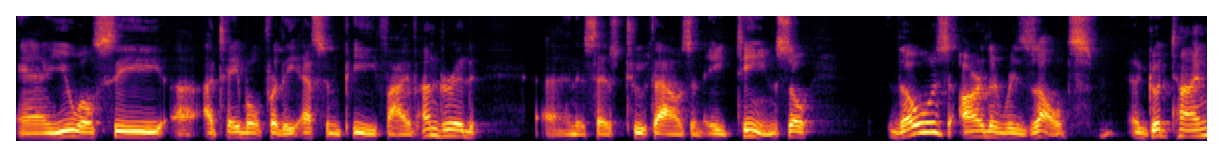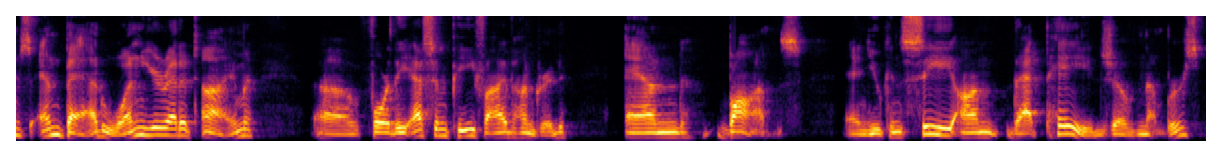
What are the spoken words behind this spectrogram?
and you will see uh, a table for the S&P 500 and it says 2018. So those are the results, uh, good times and bad, one year at a time uh, for the S&P 500 and bonds. And you can see on that page of numbers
